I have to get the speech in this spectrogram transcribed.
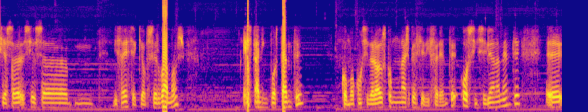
si esa, si esa mm, diferencia que observamos es tan importante como considerados como una especie diferente o sencillamente eh,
